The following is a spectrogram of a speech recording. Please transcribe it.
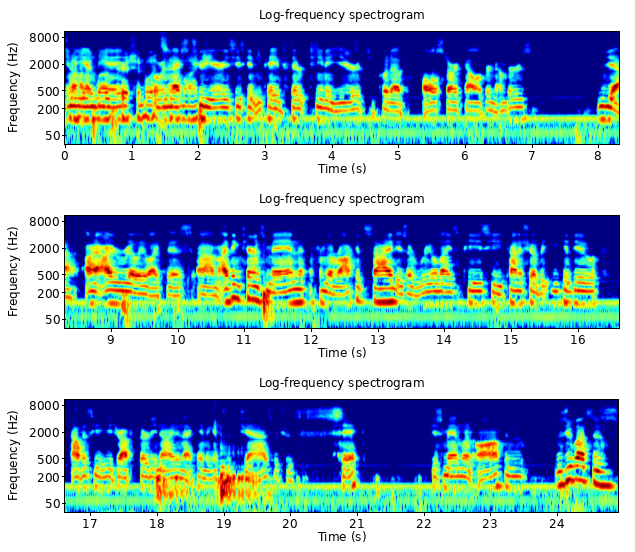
in God, the I NBA. Over the so next much. two years, he's getting paid 13 a year to put up all-star caliber numbers. Yeah, I, I really like this. Um, I think Terrence Mann from the Rockets side is a real nice piece. He kind of showed what he could do. Obviously, he dropped 39 in that game against the Jazz, which was sick. Just man went off, and Zubac is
